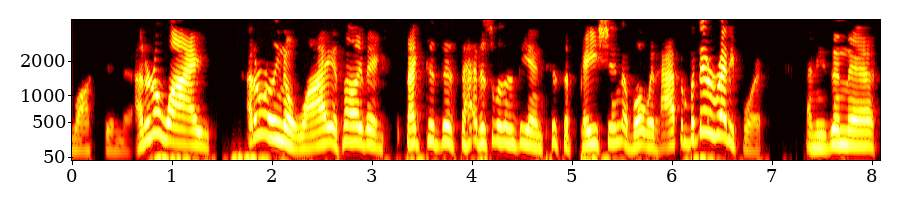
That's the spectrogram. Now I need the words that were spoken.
locked in there. I don't know why. I don't really know why. It's not like they expected this to happen. This wasn't the anticipation of what would happen, but they were ready for it. And he's in there,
